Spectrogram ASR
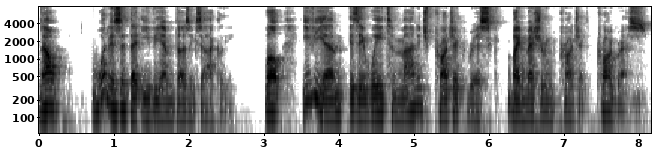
Now, what is it that EVM does exactly? Well, EVM is a way to manage project risk by measuring project progress.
